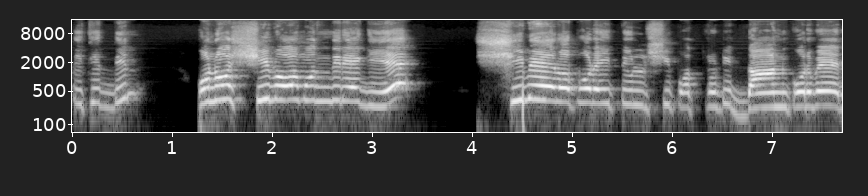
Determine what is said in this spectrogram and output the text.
তিথির দিন কোন শিব মন্দিরে গিয়ে শিবের ওপর এই তুলসী পত্রটি দান করবেন।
